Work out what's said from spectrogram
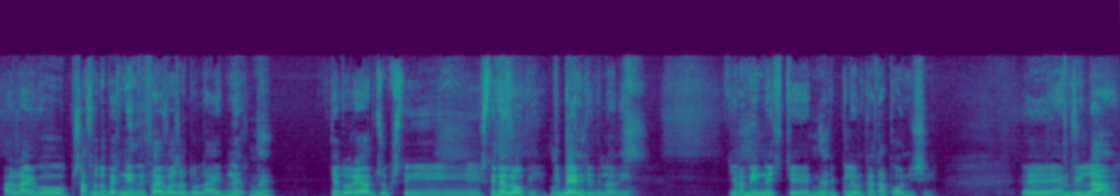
Αλλά εγώ σε αυτό το παιχνίδι θα έβαζα το Λάιντνερ ναι. και το Ρεάμπτσουκ στη, στην Ευρώπη. Την Πέμπτη δηλαδή. Για να μην έχει και ναι. πλέον καταπώνηση. Ε, Εμβιλά,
